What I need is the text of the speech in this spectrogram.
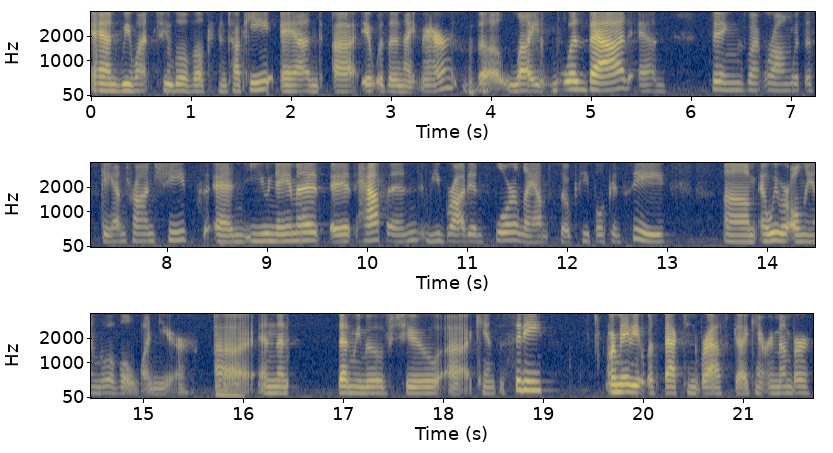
and we went to Louisville, Kentucky, and uh, it was a nightmare. The light was bad, and things went wrong with the Scantron sheets, and you name it, it happened. We brought in floor lamps so people could see, um, and we were only in Louisville one year, uh, and then then we moved to uh, Kansas City, or maybe it was back to Nebraska. I can't remember.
